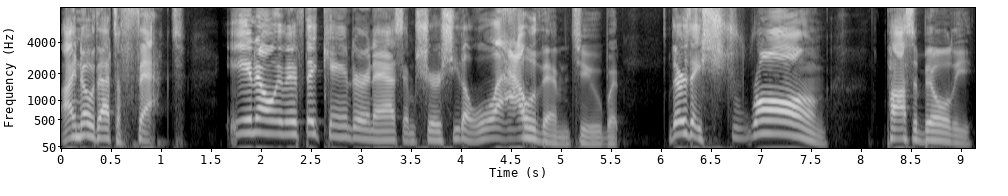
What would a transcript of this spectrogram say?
I know that's a fact. You know, if they came to her and asked, I'm sure she'd allow them to, but there's a strong possibility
